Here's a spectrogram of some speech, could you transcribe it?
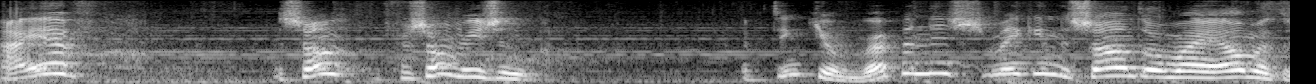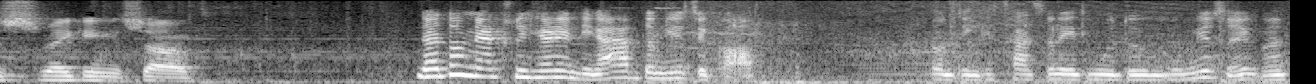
I have some for some reason. I think your weapon is making the sound, or my helmet is making the sound. I don't actually hear anything. I have the music off. Don't think it has anything to do with the music, but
